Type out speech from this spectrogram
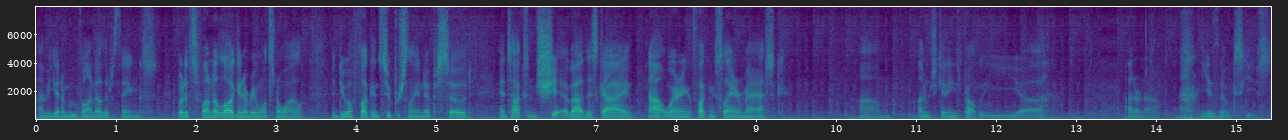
um, you gotta move on to other things. But it's fun to log in every once in a while and do a fucking Super Slant episode and talk some shit about this guy not wearing a fucking Slayer mask. Um, I'm just kidding. He's probably, uh, I don't know. he has no excuse.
